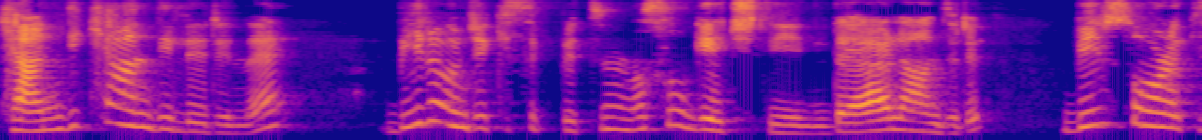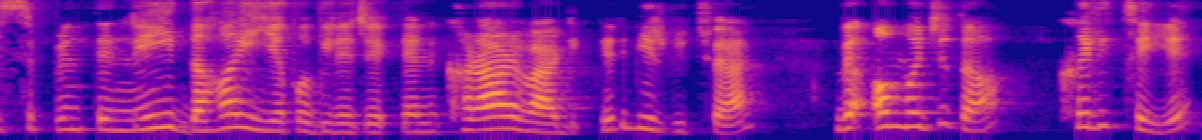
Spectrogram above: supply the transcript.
kendi kendilerine bir önceki sprintin nasıl geçtiğini değerlendirip bir sonraki sprintte neyi daha iyi yapabileceklerini karar verdikleri bir ritüel ve amacı da kaliteyi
